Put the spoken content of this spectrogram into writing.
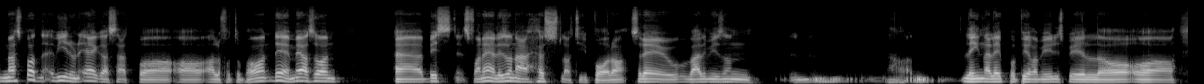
mesteparten av videoen jeg har sett på, av, fått opp det er mer sånn uh, business. For han er litt sånn hustler-type òg, da. Så det er jo veldig mye sånn ja, Ligner litt på pyramidespill og, og,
